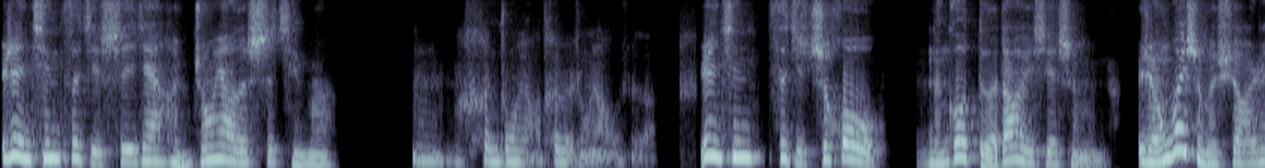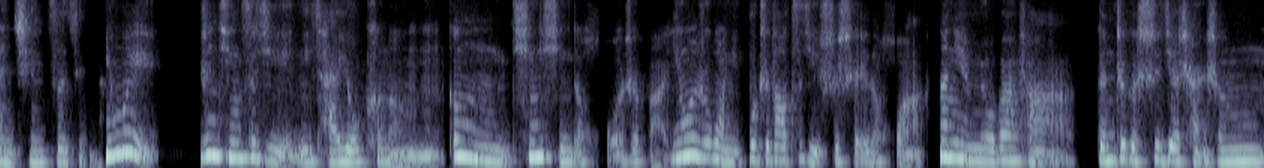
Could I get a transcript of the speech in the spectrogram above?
认清自己是一件很重要的事情吗？嗯，很重要，特别重要。我觉得认清自己之后能够得到一些什么呢？人为什么需要认清自己呢？因为认清自己，你才有可能更清醒的活着吧。因为如果你不知道自己是谁的话，那你也没有办法跟这个世界产生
